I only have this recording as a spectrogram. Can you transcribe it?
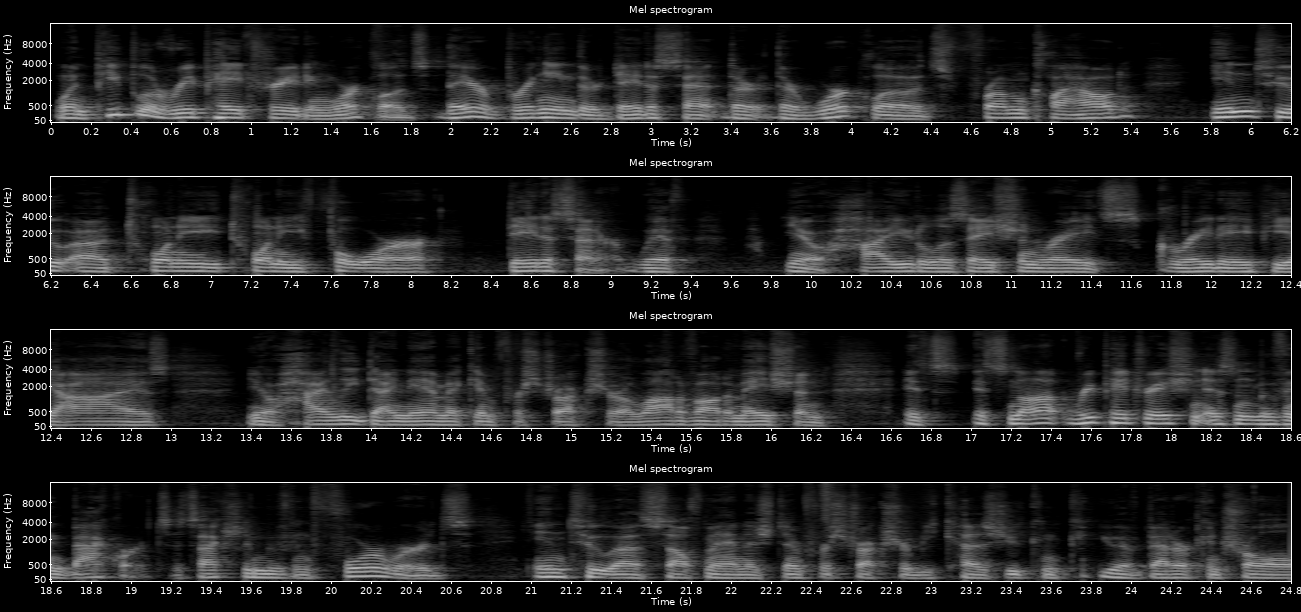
When people are repatriating workloads, they are bringing their data set their their workloads from cloud into a 2024 data center with you know high utilization rates, great APIs, you know highly dynamic infrastructure, a lot of automation. It's it's not repatriation isn't moving backwards. It's actually moving forwards into a self-managed infrastructure because you can you have better control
